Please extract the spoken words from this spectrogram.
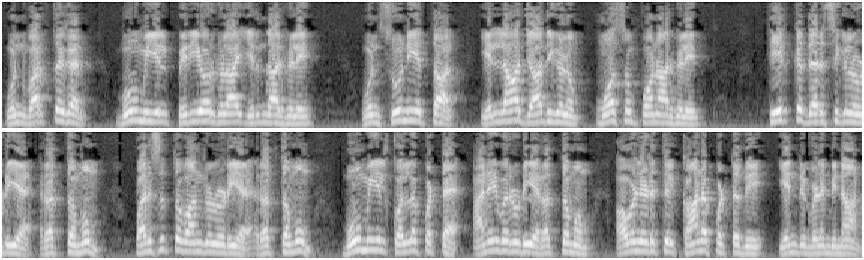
உன் வர்த்தகர் பூமியில் பெரியோர்களாய் இருந்தார்களே. உன் சூனியத்தால் எல்லா ஜாதிகளும் மோசம் போனார்களே. தீர்க்கதரிசிகளுடைய இரத்தமும் பரிசுத்தவான்களுடைய இரத்தமும் பூமியில் கொல்லப்பட்ட அனைவருடைய இரத்தமும் அவளிடத்தில் காணப்பட்டது என்று விளம்பினான்.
